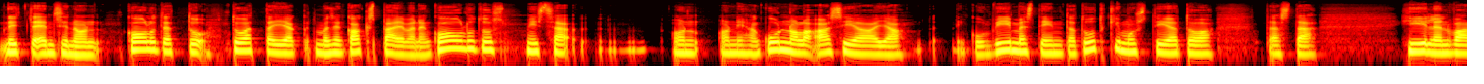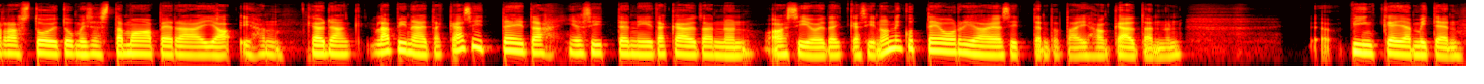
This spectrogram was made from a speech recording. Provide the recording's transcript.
nyt ensin on koulutettu tuottajia tämmöisen kaksipäiväinen koulutus, missä on, on ihan kunnolla asiaa ja niin kuin viimeistintä tutkimustietoa tästä hiilen varastoitumisesta maaperään ja ihan käydään läpi näitä käsitteitä ja sitten niitä käytännön asioita. Eli siinä on niin kuin teoriaa ja sitten tätä ihan käytännön vinkkejä, miten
